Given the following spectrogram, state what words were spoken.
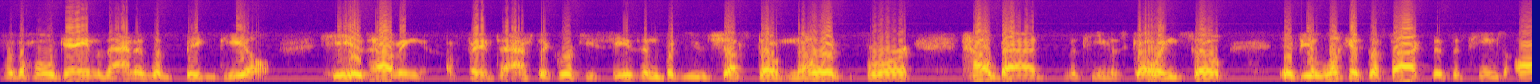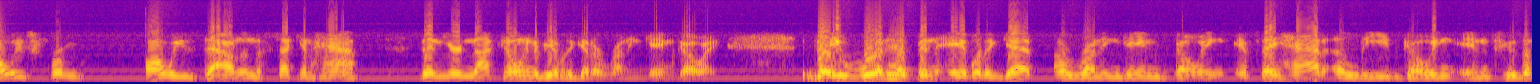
for the whole game. That is a big deal. He is having a fantastic rookie season, but you just don't know it for how bad the team is going. So, if you look at the fact that the team's always from always down in the second half, then you're not going to be able to get a running game going. They would have been able to get a running game going if they had a lead going into the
